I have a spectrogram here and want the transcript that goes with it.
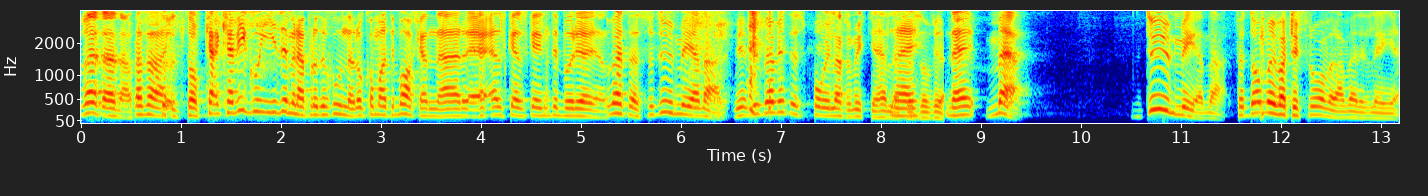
Vänta, vänta. Vänta, Sto- Stopp. Kan, kan vi gå i det med den här produktionen och komma tillbaka när eh, Älskar älskar inte börjar igen? Vänta, så du menar, vi, vi behöver inte spoila för mycket heller Nej, för nej. Men, du menar, för de har ju varit ifrån varandra väldigt länge.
